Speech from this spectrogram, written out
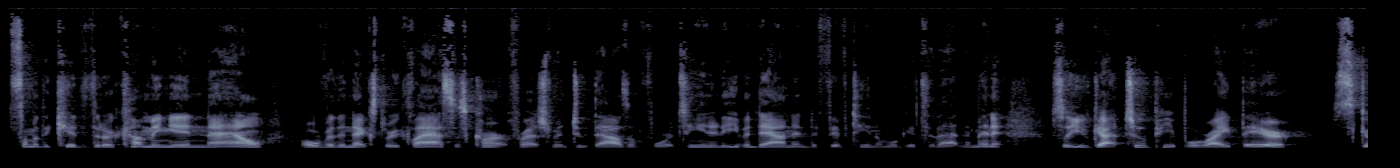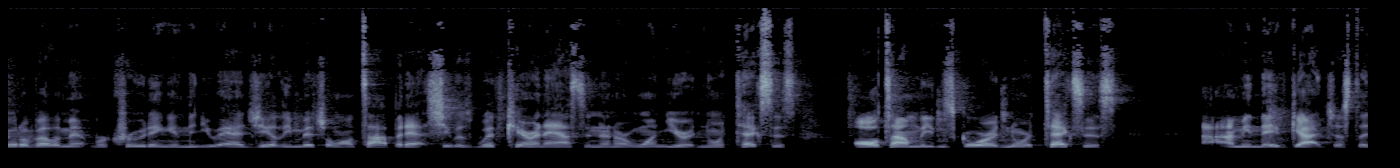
some of the kids that are coming in now over the next three classes current freshman 2014 and even down into 15 and we'll get to that in a minute. So you've got two people right there skill development recruiting and then you add Jaylee Mitchell on top of that. She was with Karen Aston in her one year at north texas all-time leading scorer at North Texas. I mean, they've got just a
